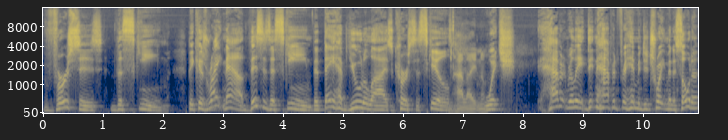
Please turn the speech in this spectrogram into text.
versus the scheme? Because right now, this is a scheme that they have utilized Kearse's skills, Highlighting them. which haven't really it didn't happen for him in Detroit, Minnesota.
